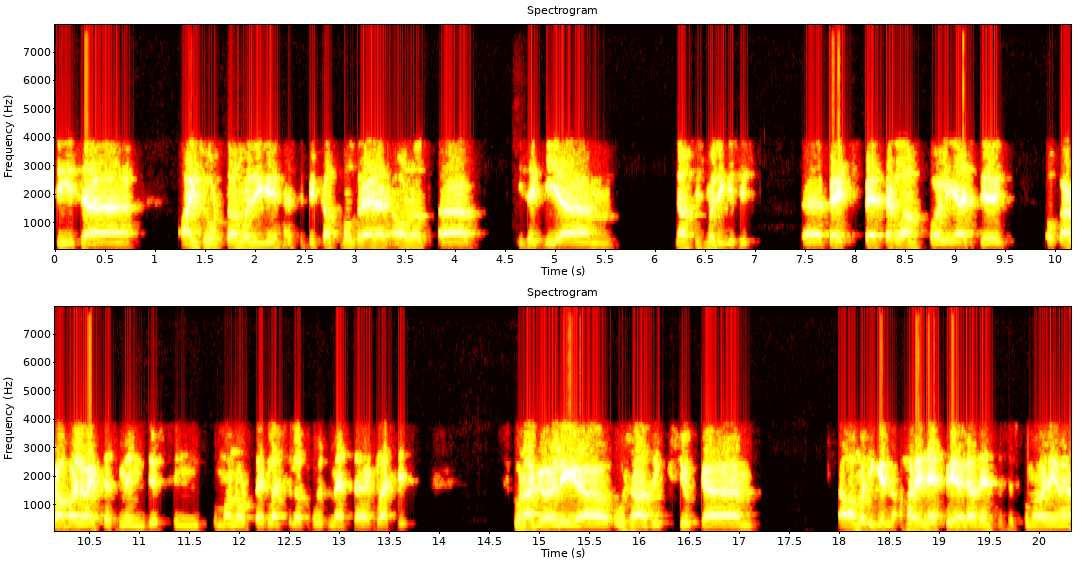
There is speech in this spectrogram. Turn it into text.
siis äh, Ain Suurt on muidugi hästi pikalt mul treener olnud äh,, isegi ähm, noh, siis muidugi siis äh, Pets, Peeter Lamp oli hästi, väga palju aitas mind just siin, kui ma noorteklassi lõpus, meesteklassis. kunagi oli äh, USA-s üks sihuke äh,, muidugi Harri Nepi oli Audenteses, kui me olime,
